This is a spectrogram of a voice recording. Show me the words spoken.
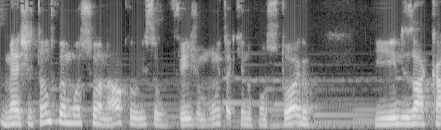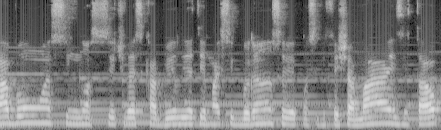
mexe tanto com o emocional, que eu, isso eu vejo muito aqui no consultório, e eles acabam assim, nossa, se eu tivesse cabelo ia ter mais segurança, eu ia conseguir fechar mais e tal,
